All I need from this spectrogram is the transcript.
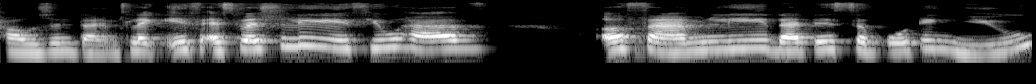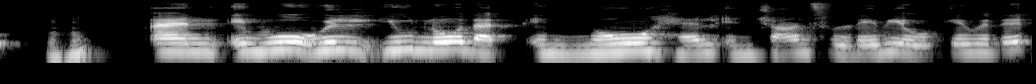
thousand times. Like if especially if you have a family that is supporting you Mhm. and will, will you know that in no hell in chance will they be okay with it,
